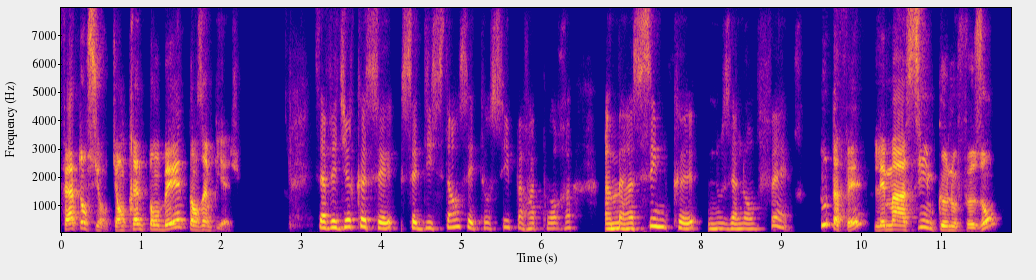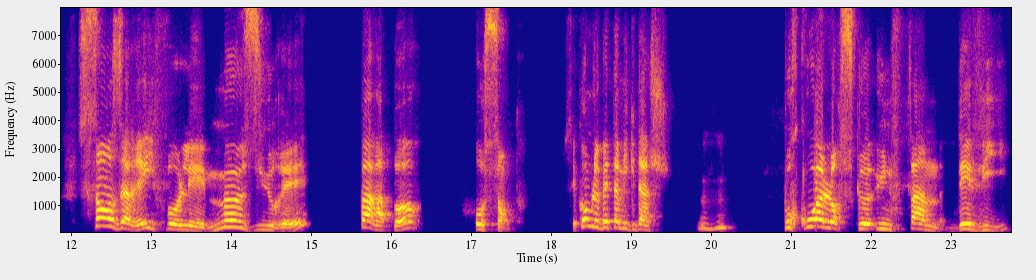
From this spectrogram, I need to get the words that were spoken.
Fais attention, tu es en train de tomber dans un piège. Ça veut dire que cette distance est aussi par rapport à Maasim que nous allons faire. Tout à fait. Les maasim que nous faisons, sans arrêt, il faut les mesurer par rapport au centre. C'est comme le Beth Mhm. Pourquoi, lorsque une femme dévie,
